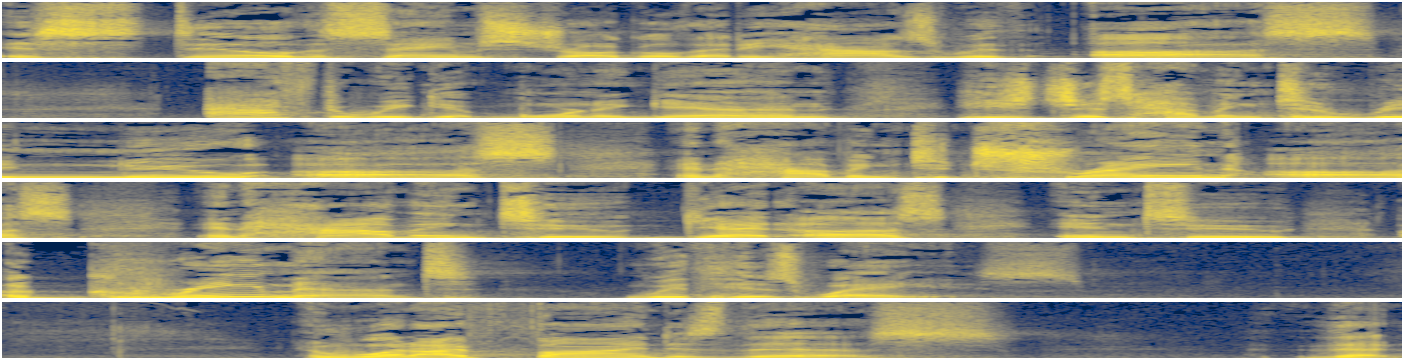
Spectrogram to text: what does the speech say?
is still the same struggle that He has with us after we get born again, He's just having to renew us and having to train us and having to get us into agreement with His ways. And what I find is this that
